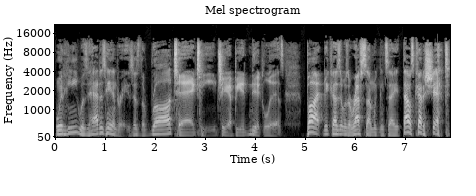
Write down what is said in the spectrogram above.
when he was had his hand raised as the Raw Tag Team Champion Nicholas. But because it was a ref son, we can say that was kind of shit.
